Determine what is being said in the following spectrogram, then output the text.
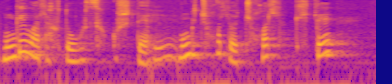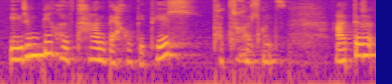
Мөнгийг бол огт өгсөхгүй штэ. Мөнгө чухал уу чухал. Гэхдээ эренбийн хувьд хаана байх вэ гэдгээл тодорхойлгоно. А тэр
